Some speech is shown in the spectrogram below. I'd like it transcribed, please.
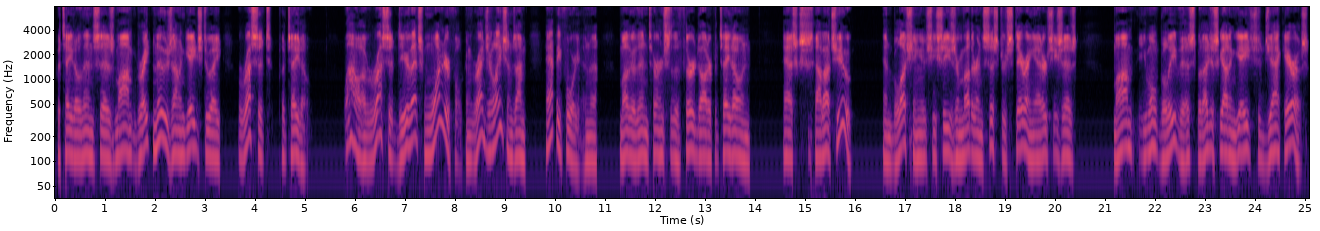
potato then says, Mom, great news. I'm engaged to a russet potato. Wow, a russet deer. That's wonderful. Congratulations. I'm happy for you. And the mother then turns to the third daughter potato and asks, How about you? And blushing as she sees her mother and sister staring at her, she says, Mom, you won't believe this, but I just got engaged to Jack Harris.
